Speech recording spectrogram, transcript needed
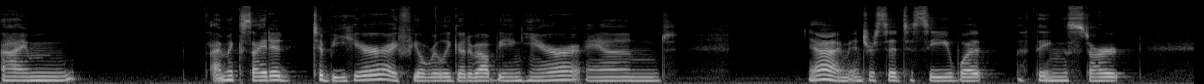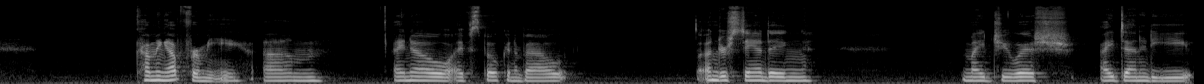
I'm I'm excited to be here. I feel really good about being here and yeah, I'm interested to see what things start coming up for me. Um, I know I've spoken about understanding my Jewish identity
